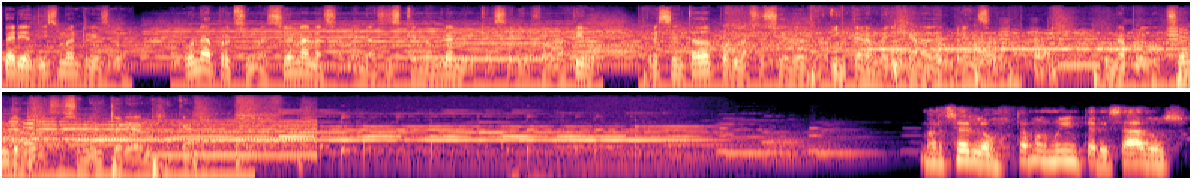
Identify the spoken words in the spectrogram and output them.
Periodismo en riesgo. Una aproximación a las amenazas que nublan el quehacer informativo. Presentado por la Sociedad Interamericana de Prensa. Una producción de Organización Editorial Mexicana. Marcelo, estamos muy interesados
